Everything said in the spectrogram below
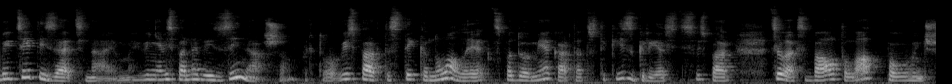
bija citi izaicinājumi. Viņiem vispār nebija zināšana par to. Vispār tas tika noliegts, padomju iekārtā, tas tika izgriezts. Vispār cilvēks ir balta lapa, viņš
